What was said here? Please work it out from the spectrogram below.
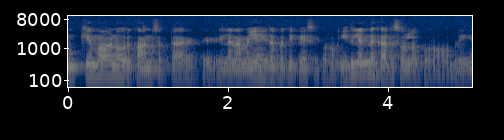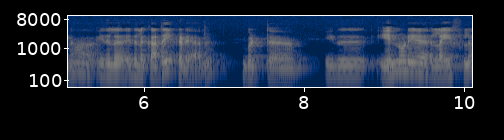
முக்கியமான ஒரு கான்செப்டாக இருக்குது இல்லை நம்ம ஏன் இதை பற்றி பேச போகிறோம் இதில் என்ன கதை சொல்ல போகிறோம் அப்படின்னா இதில் இதில் கதை கிடையாது. பட் இது என்னுடைய லைஃப்பில்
